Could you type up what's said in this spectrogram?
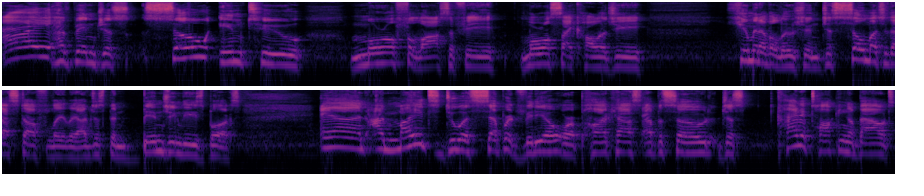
I have been just so into moral philosophy, moral psychology, human evolution, just so much of that stuff lately. I've just been binging these books. And I might do a separate video or a podcast episode just kind of talking about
